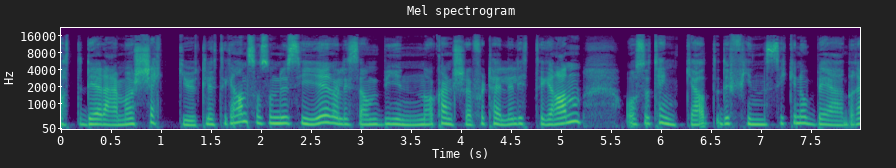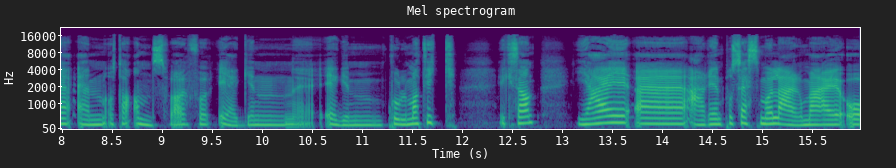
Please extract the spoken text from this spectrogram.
at det der med å sjekke ut litt, sånn som du sier, og liksom begynne å kanskje fortelle litt, og så tenker jeg at det fins ikke noe bedre enn å ta ansvar for egen, egen problematikk. Ikke sant? Jeg eh, er i en prosess med å lære meg å,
